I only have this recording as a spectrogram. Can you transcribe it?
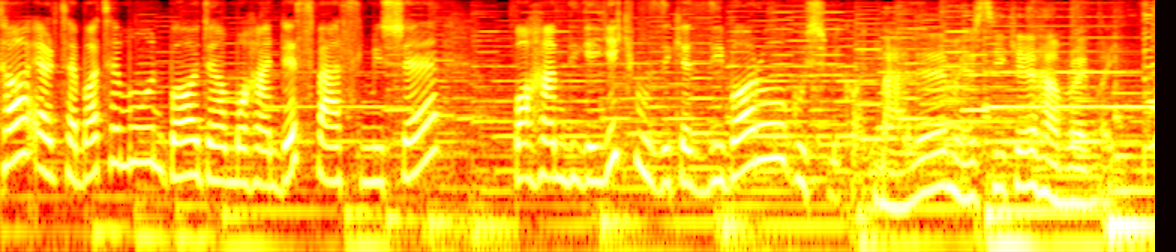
تا ارتباطمون با مهندس وصل میشه با همدیگه یک موزیک زیبا رو گوش می‌کنیم. بله مرسی که همراه مایید.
